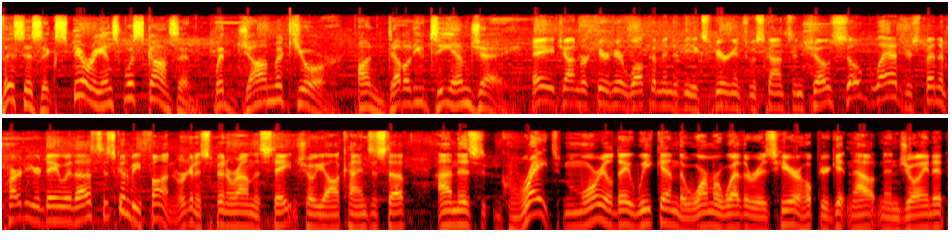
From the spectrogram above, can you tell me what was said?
This is Experience Wisconsin with John Mercure on WTMJ. Hey, John Mercure here. Welcome into the Experience Wisconsin show. So glad you're spending part of your day with us. It's going to be fun. We're going to spin around the state and show you all kinds of stuff on this great Memorial Day weekend. The warmer weather is here. I Hope you're getting out and enjoying it.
